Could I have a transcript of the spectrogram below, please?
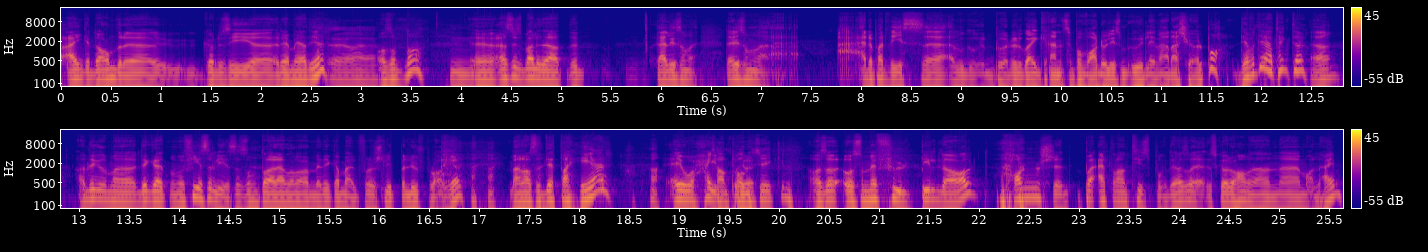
enkelte andre, kan du si, remedier ja, ja. og sånt noe. Eh, jeg syns bare det at Det er liksom, det er liksom eh, Er det på et vis eh, Burde det gå ei grense på hva du liksom utleverer deg sjøl på? Det var det jeg tenkte. Ja. At liksom, eh, det er greit med Fiselise som tar en eller annen medikament for å slippe luftplager, men altså dette her er jo helt Tampongsyken. Altså, og som er fullt bilde av alt. Kanskje på et eller annet tidspunkt der, så skal du ha med deg en eh, mann hjem.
